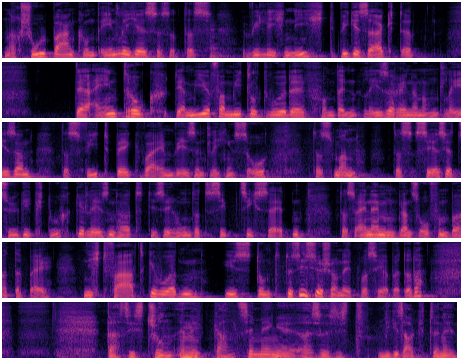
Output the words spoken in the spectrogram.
nach Schulbank und ähnliches, also das will ich nicht. Wie gesagt, äh, der Eindruck, der mir vermittelt wurde von den Leserinnen und Lesern, das Feedback war im Wesentlichen so, dass man das sehr, sehr zügig durchgelesen hat, diese 170 Seiten, dass einem ganz offenbar dabei nicht fad geworden ist. Und das ist ja schon etwas, Herbert, oder? Das ist schon eine ganze Menge. Also es ist, wie gesagt, eine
